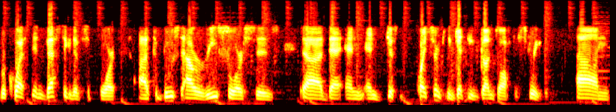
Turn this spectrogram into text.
request investigative support uh, to boost our resources uh, that and and just quite simply get these guns off the street. Um,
